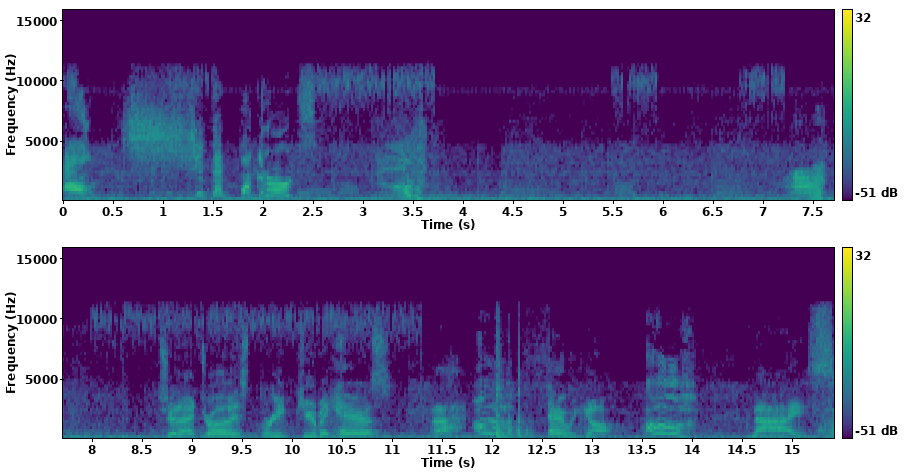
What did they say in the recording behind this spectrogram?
Oh Should I draw his three pubic hairs? Ah, there we go. Oh, nice.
